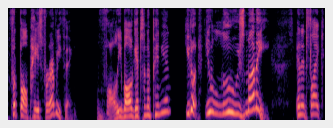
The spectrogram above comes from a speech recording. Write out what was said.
football pays for everything. Volleyball gets an opinion. You don't, you lose money. And it's like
